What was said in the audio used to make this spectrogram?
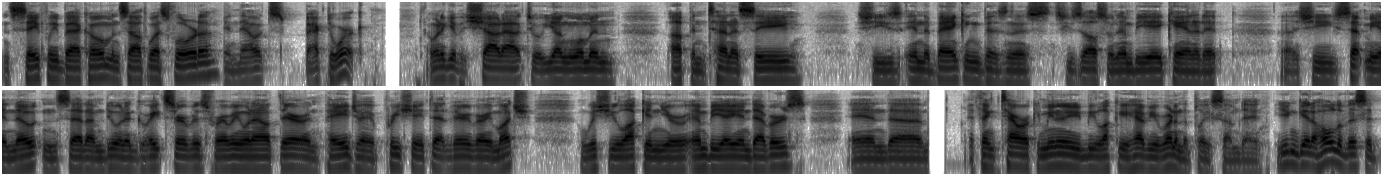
and safely back home in Southwest Florida. And now it's back to work. I want to give a shout out to a young woman up in Tennessee. She's in the banking business. She's also an MBA candidate. Uh, she sent me a note and said, I'm doing a great service for everyone out there. And Paige, I appreciate that very, very much. Wish you luck in your MBA endeavors. And uh, I think Tower Community would be lucky to have you running the place someday. You can get a hold of us at.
